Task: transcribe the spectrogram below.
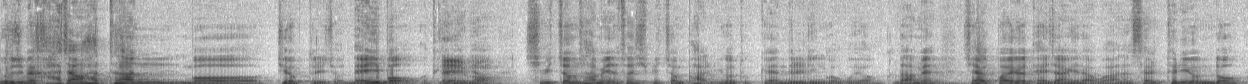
요즘에 가장 핫한 뭐 기업들이죠. 네이버 어떻게 네이버. 되냐? 12.3에서 12.8 이것도 꽤 늘린 거고요. 그다음에 제약바이오 대장이라고 하는 셀트리온도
